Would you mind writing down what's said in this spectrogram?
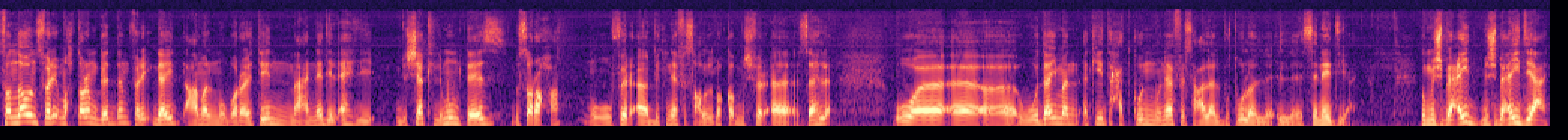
صن داونز فريق محترم جدا فريق جيد عمل مباراتين مع النادي الأهلي بشكل ممتاز بصراحة وفرقة بتنافس على اللقب مش فرقة سهلة. و... آه، ودايما أكيد هتكون منافس على البطولة ال- السنة دي يعني. ومش بعيد مش بعيد يعني.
